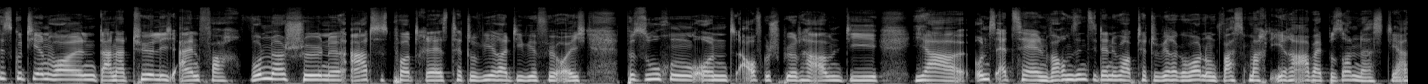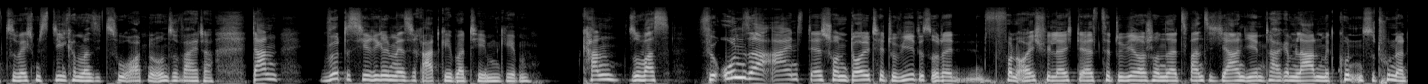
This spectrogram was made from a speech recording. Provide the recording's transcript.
diskutieren wollen. Dann natürlich einfach wunderschöne Artist-Porträts, Tätowierer, die wir für euch besuchen und aufgespürt haben, die ja uns erzählen, warum sind sie denn überhaupt Tätowierer geworden und was macht ihre Arbeit besonders, ja, zu welchem Stil kann man sie zuordnen und so weiter. Dann wird es hier regelmäßig Ratgeberthemen geben. Kann sowas für unser eins, der schon doll tätowiert ist oder von euch vielleicht, der als Tätowierer schon seit 20 Jahren jeden Tag im Laden mit Kunden zu tun hat,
